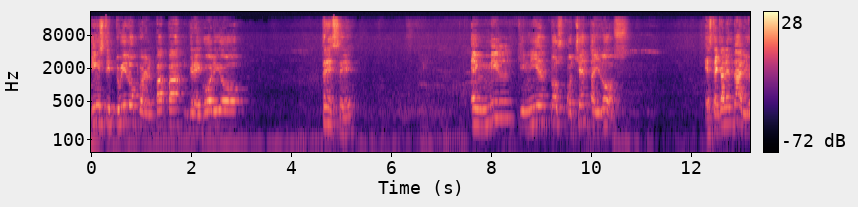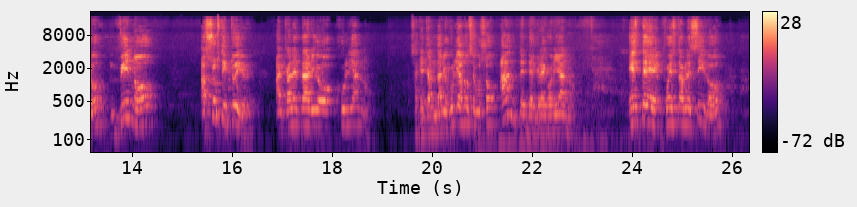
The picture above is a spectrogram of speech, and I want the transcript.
instituido por el Papa Gregorio XIII en 1582. Este calendario vino a sustituir al calendario juliano. O sea que el calendario juliano se usó antes del gregoriano. Este fue establecido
